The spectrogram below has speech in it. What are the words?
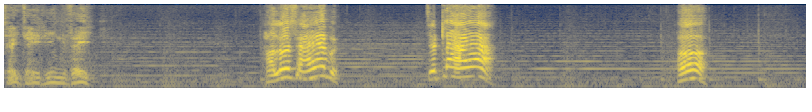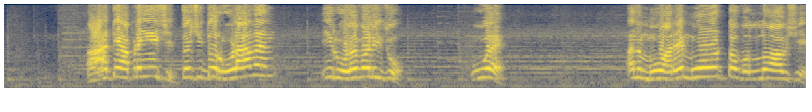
જય જય, રિંગ, જય. હલો સાહેબ. કેટલા આયા? હા. હા તે આપણે એ સીધો સીધો રોડ આવે ને, એ રોડે વળી જો ઉવે. અને મોરે મોટો વલ્લો આવશે.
